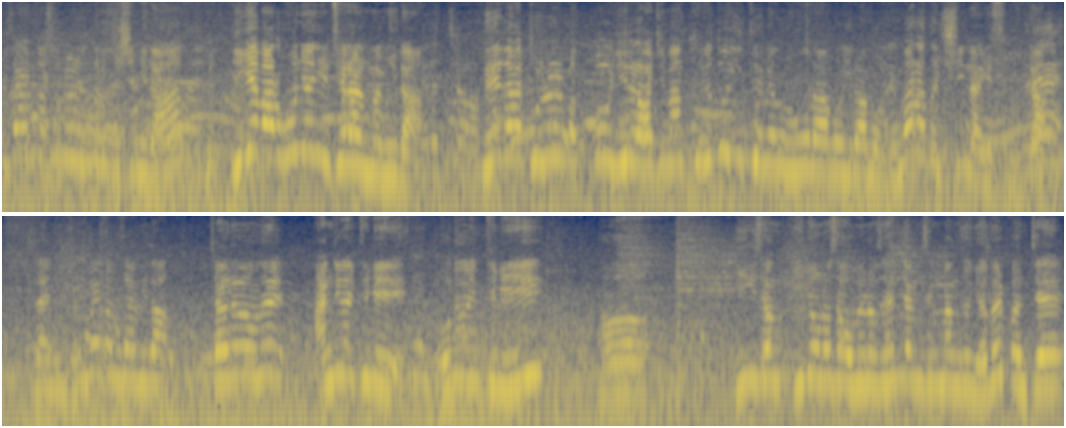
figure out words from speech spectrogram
그 사람도 손을 흔들어 주십니다. 이게 바로 혼연일체라는 겁니다. 그렇죠. 내가 돈을 받고 일을 하지만 그래도 이재명을 응원하고 일하면 얼마나 더 신이 나겠습니까? 네. 기사님 정말 감사합니다. 자 그럼 오늘 안진걸 TV, 오도인 TV, 어, 이성 이 변호사, 오 변호사 현장 생방송 여덟 번째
